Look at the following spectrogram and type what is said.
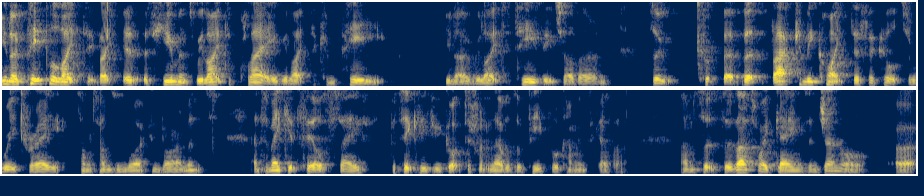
you know people like to like as humans we like to play, we like to compete, you know, we like to tease each other and so but that can be quite difficult to recreate sometimes in work environments and to make it feel safe, particularly if you've got different levels of people coming together. Um, so, so that's why games in general are,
